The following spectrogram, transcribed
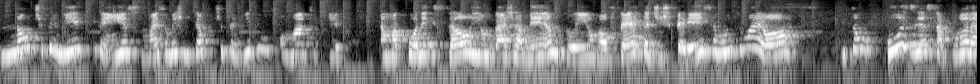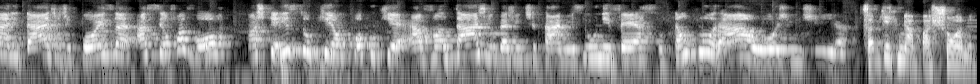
não te permitem isso, mas ao mesmo tempo te permitem um formato que é uma conexão e um engajamento e uma oferta de experiência muito maior. Então, use essa pluralidade de coisa a seu favor. Acho que é isso que é um pouco que é a vantagem da gente estar nesse universo tão plural hoje em dia. Sabe o que, que me apaixona?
